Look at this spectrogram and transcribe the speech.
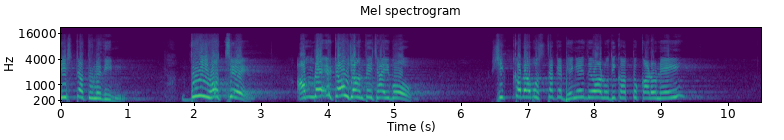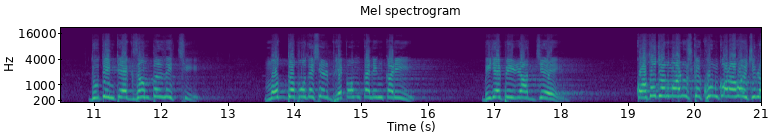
লিস্টটা তুলে দিন। দুই হচ্ছে, আমরা এটাও জানতে চাইব, শিক্ষা ব্যবস্থাকে ভেঙে দেওয়ার অধিকার তো কারও নেই। দু তিনটে এক্সাম্পল দিচ্ছি। মধ্যপ্রদেশের ভেপম কেলেঙ্কারি, বিজেপির রাজ্যে কতজন মানুষকে খুন করা হয়েছিল?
